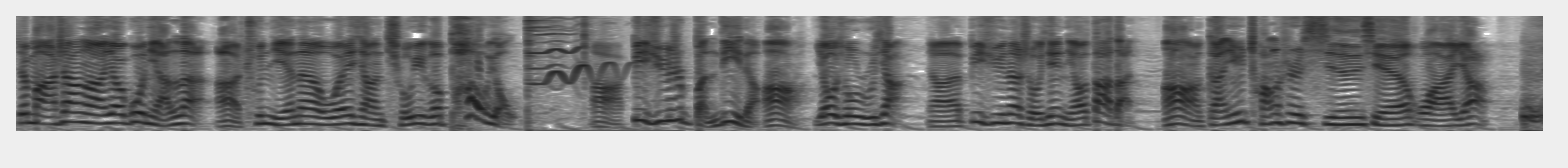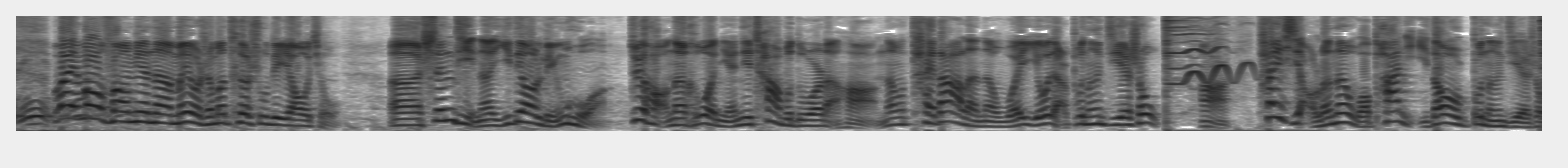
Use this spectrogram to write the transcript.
这马上啊要过年了啊，春节呢我也想求一个炮友，啊，必须是本地的啊，要求如下啊，必须呢首先你要大胆啊，敢于尝试新鲜花样，外貌方面呢没有什么特殊的要求，呃，身体呢一定要灵活，最好呢和我年纪差不多的哈，那么太大了呢我也有点不能接受啊，太小了呢我怕你倒不能接受。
